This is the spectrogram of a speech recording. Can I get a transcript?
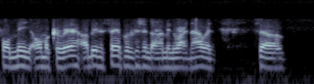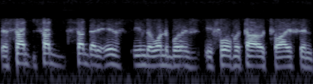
for me or my career. I'll be in the same position that I'm in right now, and so it's sad, sad, sad that it is. Even though Wonder Boy is he fought for title twice and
